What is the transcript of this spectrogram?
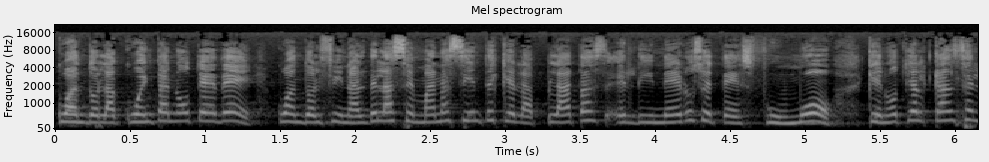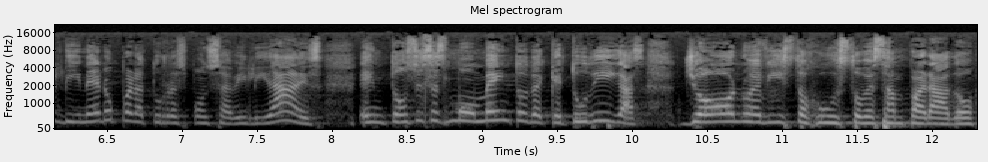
cuando la cuenta no te dé, cuando al final de la semana sientes que la plata, el dinero se te esfumó, que no te alcanza el dinero para tus responsabilidades. Entonces es momento de que tú digas, yo no he visto justo desamparado,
